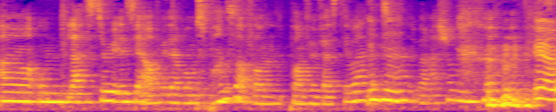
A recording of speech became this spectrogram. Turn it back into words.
Uh, und Lustery ist ja auch wiederum Sponsor von Pornfilm Festival. Mhm. Überraschung. ja.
